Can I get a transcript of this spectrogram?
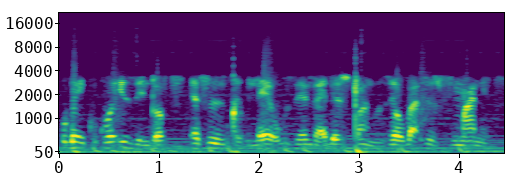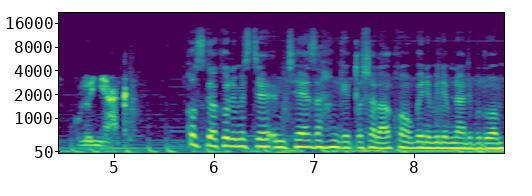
kube kukho izinto esizigqibileyo ukuzenza ebesixanduze uba sizifumane kulo nyaka nkosi kakhulu mr mtheza ngexesha lakho ube nemini emnandi bhuti wam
